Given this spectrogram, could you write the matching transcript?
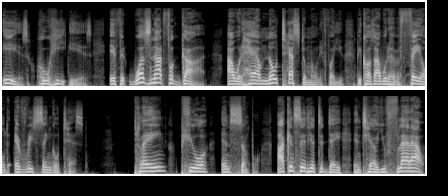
is who He is. If it was not for God, I would have no testimony for you because I would have failed every single test. Plain, pure, and simple. I can sit here today and tell you flat out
